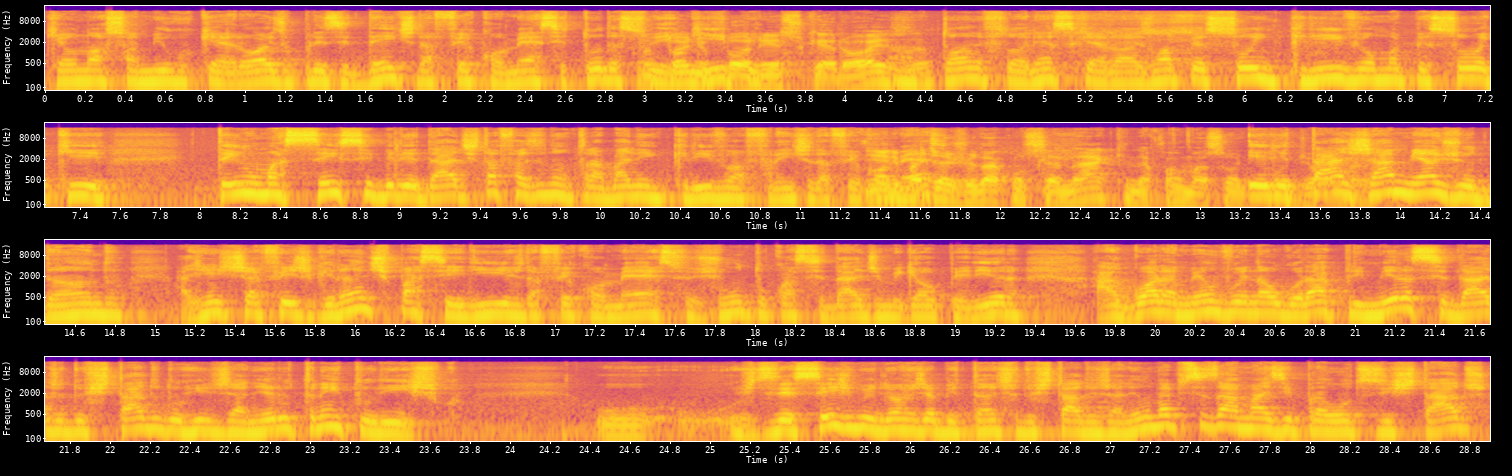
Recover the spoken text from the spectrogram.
que é o nosso amigo Queiroz, o presidente da FEComércio e toda a sua Antônio equipe. Antônio Florencio Queiroz, né? Antônio né? Florencio Queiroz, uma pessoa incrível, uma pessoa que tem uma sensibilidade, está fazendo um trabalho incrível à frente da FEComércio. ele vai te ajudar com o SENAC na formação de Ele está já me ajudando. A gente já fez grandes parcerias da FEComércio junto com a cidade de Miguel Pereira. Agora mesmo vou inaugurar a primeira cidade do estado do Rio de Janeiro, o trem turístico o, os 16 milhões de habitantes do estado de Janeiro não vai precisar mais ir para outros estados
